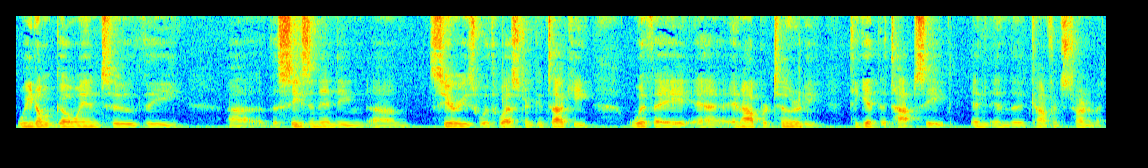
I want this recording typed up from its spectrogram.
we don't go into the uh, the season ending um, series with Western Kentucky with a uh, an opportunity to get the top seed in, in the conference tournament.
